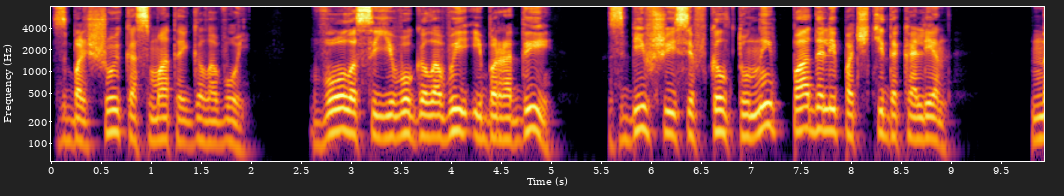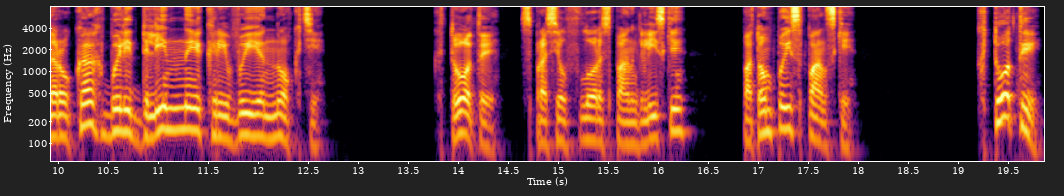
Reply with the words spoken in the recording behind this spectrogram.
с большой косматой головой. Волосы его головы и бороды, сбившиеся в колтуны, падали почти до колен. На руках были длинные кривые ногти. «Кто ты?» — спросил Флорес по-английски, потом по-испански. «Кто ты?»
